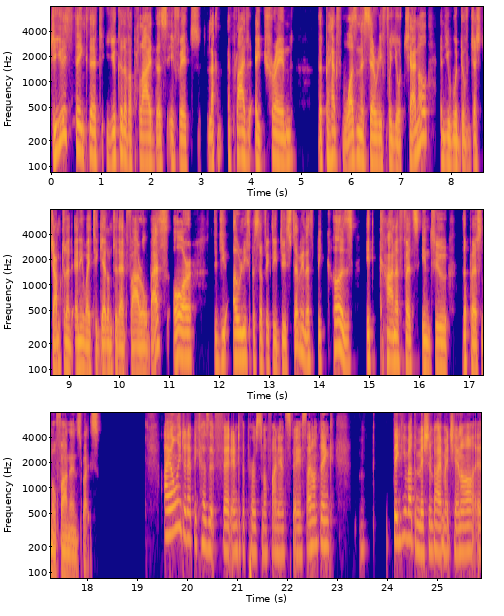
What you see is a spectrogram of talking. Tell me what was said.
Do you think that you could have applied this if it like applied a trend that perhaps wasn't necessarily for your channel and you would have just jumped on it anyway to get onto that viral bus? Or did you only specifically do stimulus because it kind of fits into the personal finance space? I only did it because it fit into the personal finance space. I don't think thinking about the mission behind my channel, eh,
